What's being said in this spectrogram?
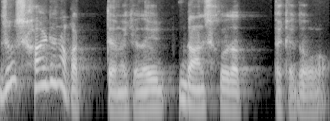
女子入れなかったようなけど、男子校だったけど、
